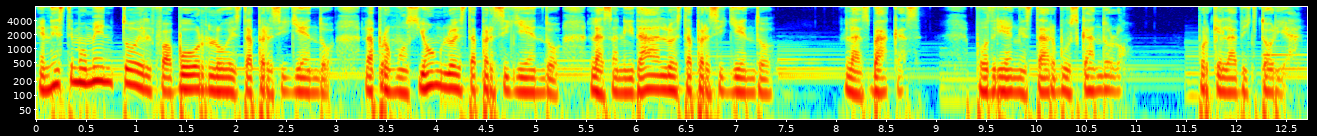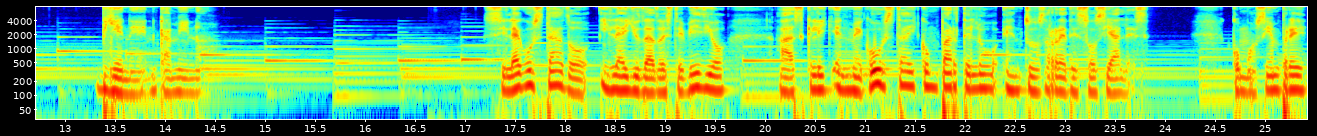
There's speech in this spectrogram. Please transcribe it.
En este momento el favor lo está persiguiendo, la promoción lo está persiguiendo, la sanidad lo está persiguiendo. Las vacas podrían estar buscándolo, porque la victoria viene en camino. Si le ha gustado y le ha ayudado este vídeo, haz clic en me gusta y compártelo en tus redes sociales. Como siempre,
